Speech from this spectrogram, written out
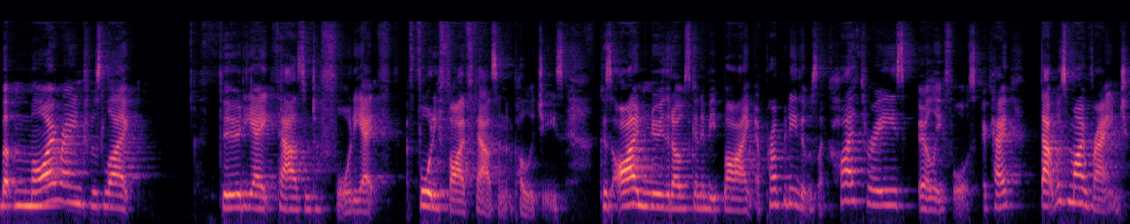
but my range was like 38,000 to 48 45,000 apologies because I knew that I was going to be buying a property that was like high threes, early fours, okay? That was my range.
